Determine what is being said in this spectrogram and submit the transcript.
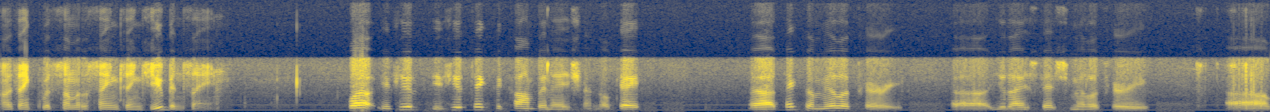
I think, with some of the same things you've been saying. Well, if you if you take the combination, okay, uh, take the military, uh, United States military uh,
